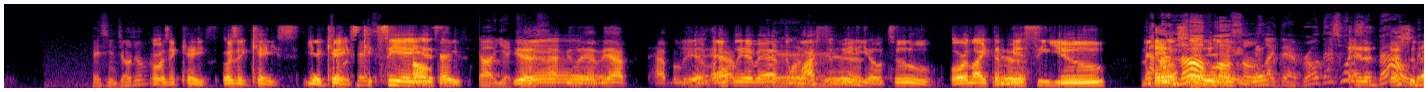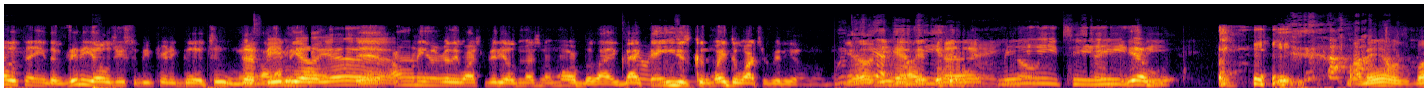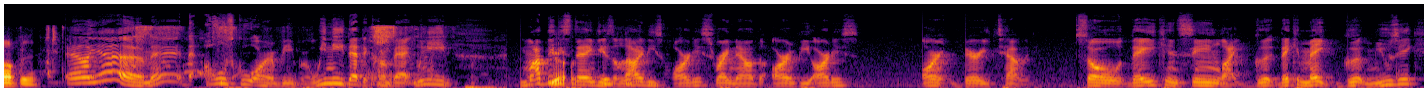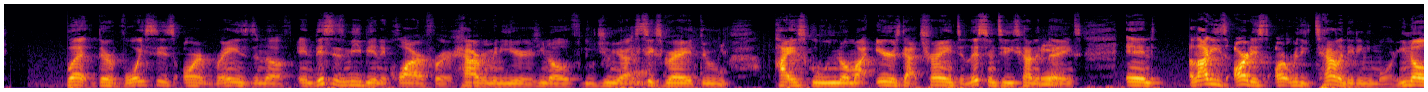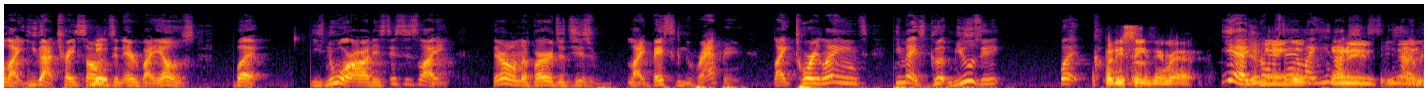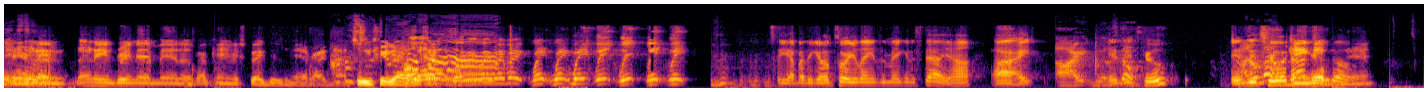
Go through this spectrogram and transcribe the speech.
K-Ci and JoJo. Or is it Case? Or is it Case? Yeah, Case. Case? C A S. Oh, oh yeah. Yeah, Yeah. happily ever after. Happily Yeah, ever happily ever after. Watch the video too, or like the missing you. Man, Hey, I love another love thing, songs bro. like that, bro. That's what And it's that- about. that's man. another thing. The videos used to be pretty good too, man. The Like, I mean, video, yeah. I don't even really watch videos much no more. But like back then, you just couldn't wait to watch a video. Though, man. Because Yeah, we he had that and cut everything, you know, me, saying- Yeah, My man was bumping. Hell yeah, man. That old school R and B, bro. We need that to come back. We need. My biggest thing is a lot of these artists right now, the R and B artists, aren't very talented. So they can sing like good. They can make good music, but their voices aren't raised enough. And this is me being in choir for however many years. You know, through junior, sixth grade, through high school. You know, my ears got trained to listen to these kind of Yeah. things, and a lot of these artists aren't really talented anymore. You know, like you got Trey Songz and everybody else, but these newer artists, this is like they're on the verge of just like basically rapping. Like Tory Lanez, he makes good music, but But he sings and rap. Yeah, you Yeah, know what I'm saying? look, Like he's don't even- he's don't not Don't really even- a don't even bring that man up. I can't respect this man right now I'm until we figure out what happened. wait, wait, wait, wait, wait, wait, wait, wait, wait, wait. Wait. So y'all about to get on Tory Lanez and Megan Thee Stallion, huh? All right. All right, well, let's Is go. it true? Is it true know. or not Can't help though? it, man.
